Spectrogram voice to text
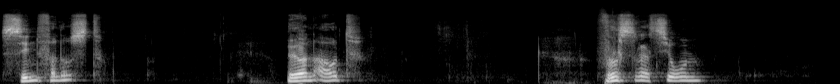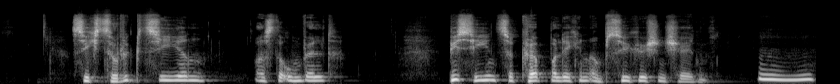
Sinnverlust, Burnout, Frustration, sich zurückziehen aus der Umwelt, bis hin zu körperlichen und psychischen Schäden. Mhm.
